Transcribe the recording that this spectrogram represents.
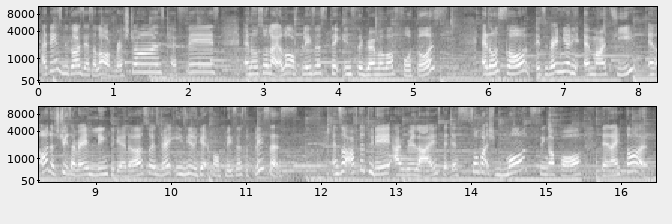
I think it's because there's a lot of restaurants, cafes, and also like a lot of places take Instagrammable photos. And also, it's very near the MRT, and all the streets are very linked together, so it's very easy to get from places to places. And so after today, I realized that there's so much more to Singapore than I thought.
